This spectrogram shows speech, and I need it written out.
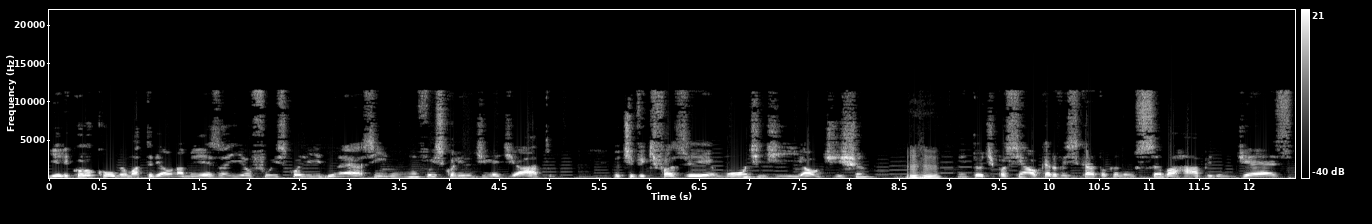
E ele colocou o meu material na mesa e eu fui escolhido, né? Assim, não fui escolhido de imediato. Eu tive que fazer um monte de audition. Uhum. Então, tipo assim, ah, eu quero ver esse cara tocando um samba rápido, um jazz,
